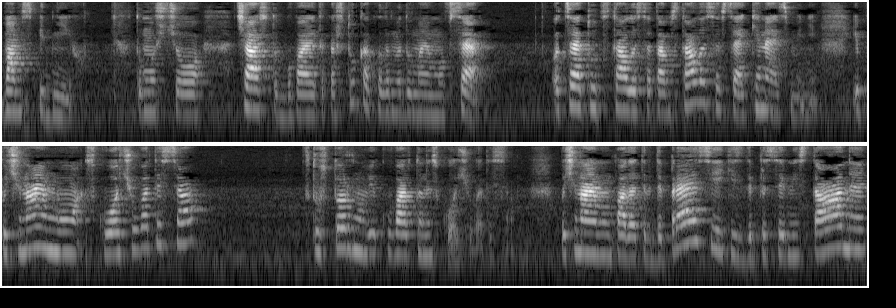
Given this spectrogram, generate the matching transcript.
вам з-під ніг. Тому що часто буває така штука, коли ми думаємо, все, оце тут сталося, там сталося, все, кінець мені. І починаємо скочуватися в ту сторону, в яку варто не скочуватися. Починаємо падати в депресії, якісь депресивні стани,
